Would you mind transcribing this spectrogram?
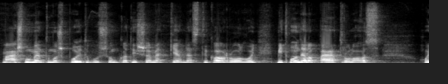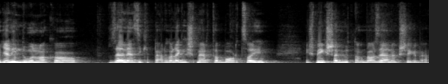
Más momentumos politikusunkat is megkérdeztük arról, hogy mit mond el a pártról az, hogy elindulnak az ellenzéki pártnak a legismertebb arcai, és mégsem jutnak be az elnökségbe.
